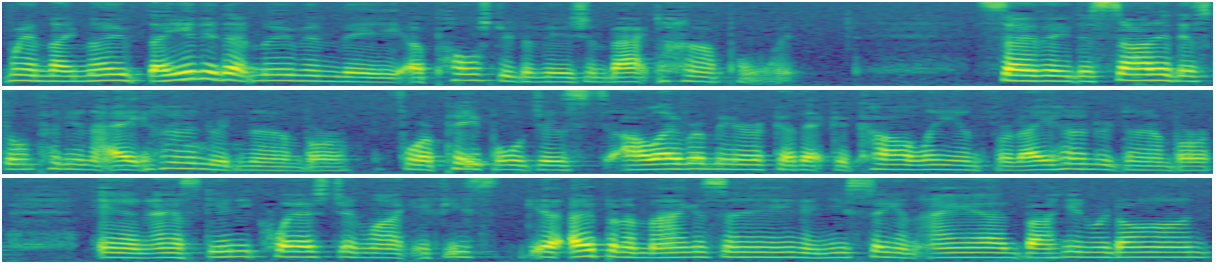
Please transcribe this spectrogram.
when they moved, they ended up moving the upholstery division back to High Point. So they decided it's going to put in an 800 number for people just all over America that could call in for the 800 number and ask any question. Like if you open a magazine and you see an ad by Henredon,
